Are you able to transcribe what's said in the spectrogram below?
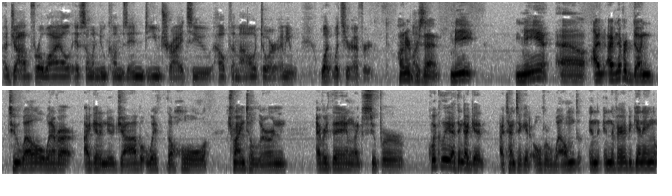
a job for a while, if someone new comes in, do you try to help them out, or I mean, what what's your effort? Hundred percent. Me, me. Uh, I've I've never done too well whenever I get a new job with the whole trying to learn everything like super quickly. I think I get I tend to get overwhelmed in in the very beginning,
